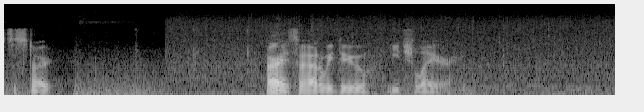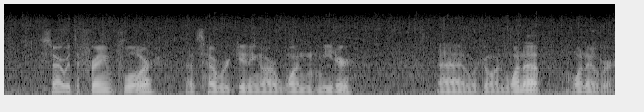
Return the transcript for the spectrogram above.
it's a start. Alright, so how do we do each layer? Start with the frame floor. That's how we're getting our one meter. Uh, we're going one up, one over.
